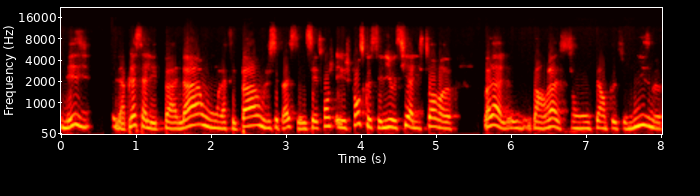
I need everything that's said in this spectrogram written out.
Mais la place, elle n'est pas là, ou on la fait pas, ou je sais pas, c'est étrange. Et je pense que c'est lié aussi à l'histoire. Euh, voilà, voilà, si on fait un peu de féminisme,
